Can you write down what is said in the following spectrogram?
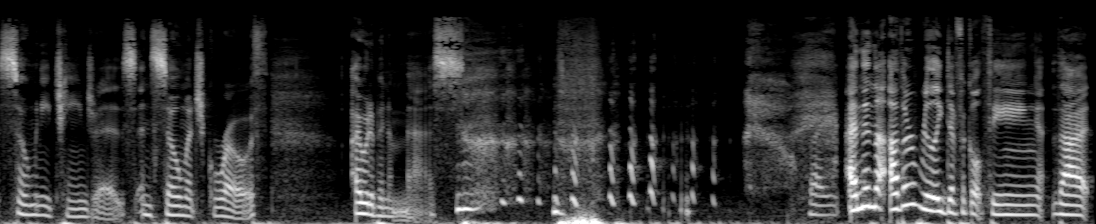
so many changes and so much growth, I would have been a mess. Right. And then the other really difficult thing that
